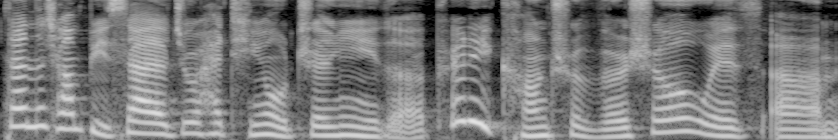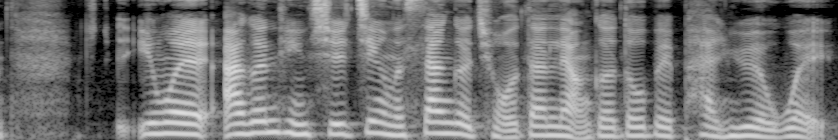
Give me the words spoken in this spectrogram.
但那场比赛就是还挺有争议的，pretty controversial with 嗯，因为阿根廷其实进了三个球，但两个都被判越位。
